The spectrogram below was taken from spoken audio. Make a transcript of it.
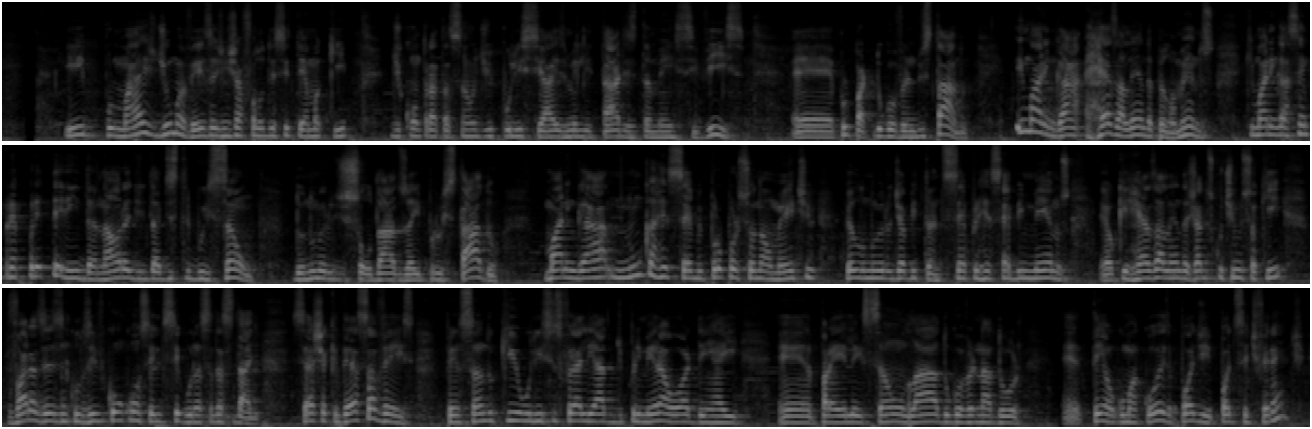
E por mais de uma vez a gente já falou desse tema aqui de contratação de policiais militares e também civis é, por parte do governo do estado. E Maringá, reza a lenda pelo menos, que Maringá sempre é preterida na hora de, da distribuição do número de soldados aí para o estado Maringá nunca recebe proporcionalmente pelo número de habitantes, sempre recebe menos. É o que reza a lenda. Já discutimos isso aqui várias vezes, inclusive com o Conselho de Segurança da cidade. Você acha que dessa vez, pensando que o Ulisses foi aliado de primeira ordem aí é, para a eleição lá do governador, é, tem alguma coisa? Pode, pode ser diferente?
